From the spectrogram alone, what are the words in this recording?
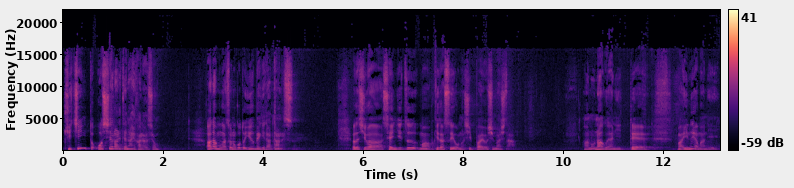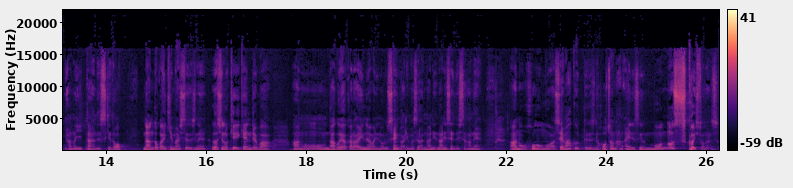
きちんと教えられてないからでしょ。アダムがそのことを言うべきだったんです。私は先日、まあ、吹き出すような失敗をしました。あの名古屋に行って、まあ、犬山にあの行ったんですけど何度か行きましてですね私の経験ではあの名古屋から犬山に乗る線がありますが何何線でしたかね。あのホームは狭くってですね細長いですけどものすごい人なんです。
